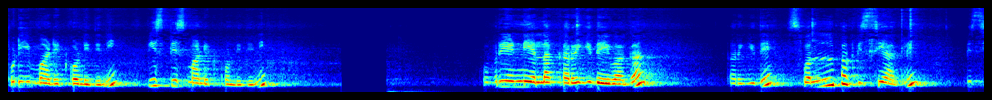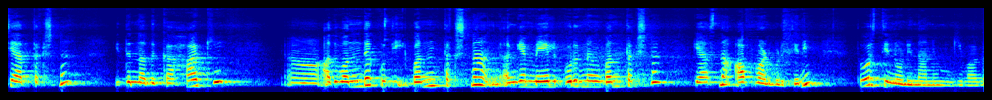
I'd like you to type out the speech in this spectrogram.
ಪುಡಿ ಮಾಡಿಟ್ಕೊಂಡಿದ್ದೀನಿ. ಪೀಸ್ ಪೀಸ್ ಮಾಡಿಟ್ಕೊಂಡಿದ್ದೀನಿ. ಕೊಬ್ಬರಿ ಎಣ್ಣೆ ಎಲ್ಲ ಕರಗಿದೆ ಇವಾಗ. ಕರಗಿದೆ. ಸ್ವಲ್ಪ ಬಿಸಿ ಆಗಲಿ. ಬಿಸಿ ಆದ ತಕ್ಷಣ ಇದನ್ನು ಅದಕ್ಕೆ ಹಾಕಿ ಅದು ಒಂದೇ ಕುದಿ ಬಂದ ತಕ್ಷಣ ಹಂಗೆ ಮೇಲೆ ಬುರುಗ್ ನಂಗೆ ಬಂದ ತಕ್ಷಣ ಗ್ಯಾಸ್ನ ಆಫ್ ಮಾಡಿಬಿಡ್ತೀನಿ. ತೋರಿಸ್ತೀನಿ ನೋಡಿ ನಾನು ನಿಮ್ಗೆ ಇವಾಗ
